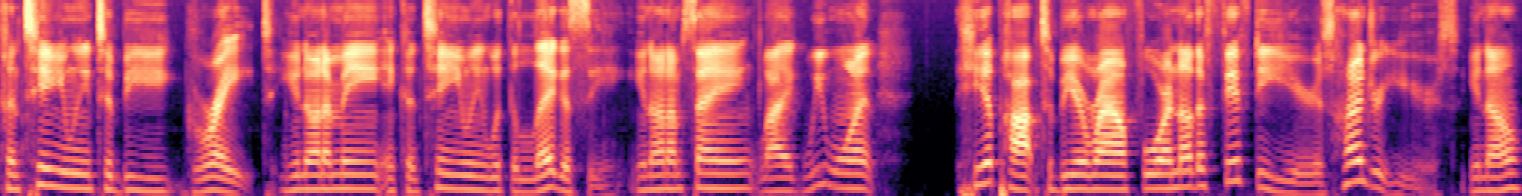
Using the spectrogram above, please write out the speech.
continuing to be great. You know what I mean? And continuing with the legacy. You know what I'm saying? Like we want hip hop to be around for another 50 years, 100 years, you know?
